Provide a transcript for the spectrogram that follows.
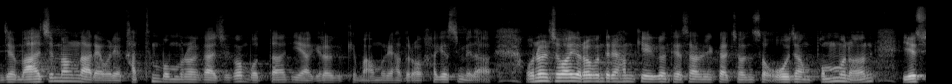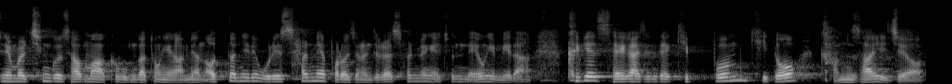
이제 마지막 날에 우리 같은 본문을 가지고 못다한 이야기를 그렇게 마무리하도록 하겠습니다. 오늘 저와 여러분들이 함께 읽은 대사로니까 전서 5장 본문은 예수님을 친구 삼아 그분과 동행하면 어떤 일이 우리 삶에 벌어지는지를 설명해 준 내용입니다. 크게 세 가지인데 깊 기쁨, 기도, 감사이죠.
